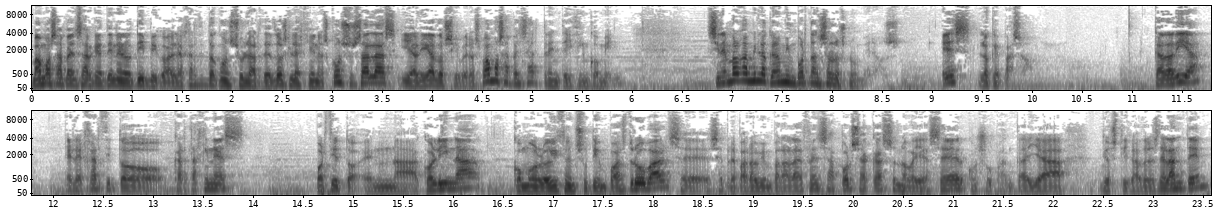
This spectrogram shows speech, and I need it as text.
vamos a pensar que tiene lo típico, el ejército consular de dos legiones con sus alas y aliados íberos, vamos a pensar 35.000. Sin embargo, a mí lo que no me importan son los números, es lo que pasó. Cada día, el ejército cartaginés por cierto, en una colina, como lo hizo en su tiempo Asdrúbal, se, preparó bien para la defensa, por si acaso no vaya a ser, con su pantalla de hostigadores delante.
